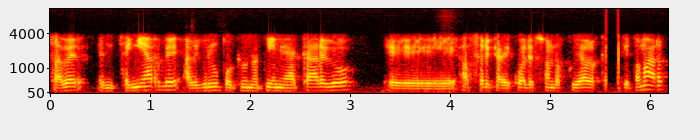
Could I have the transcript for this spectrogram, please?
saber enseñarle al grupo que uno tiene a cargo eh, acerca de cuáles son los cuidados que hay que tomar.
